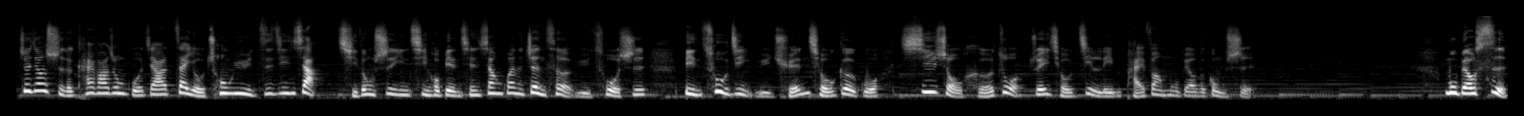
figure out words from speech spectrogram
这将使得开发中国家在有充裕资金下，启动适应气候变迁相关的政策与措施，并促进与全球各国携手合作，追求近零排放目标的共识。目标四，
